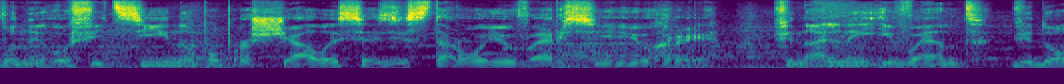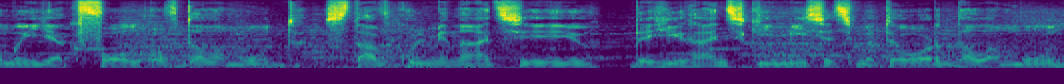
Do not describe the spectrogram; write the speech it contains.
вони офіційно попрощалися зі старою версією гри. Фінальний івент, відомий як Fall of Dalamud, став кульмінацією, де гігантський місяць метеор Dalamud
